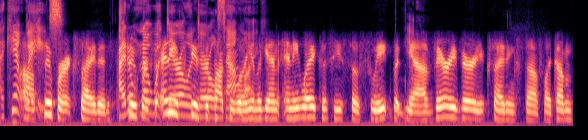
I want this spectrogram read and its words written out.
I can't wait. Oh, wait. super excited. I don't super know what Any Daryl and excuse Daryl to talk to sound William like. again anyway because he's so sweet. But yeah, very very exciting stuff. Like I'm,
